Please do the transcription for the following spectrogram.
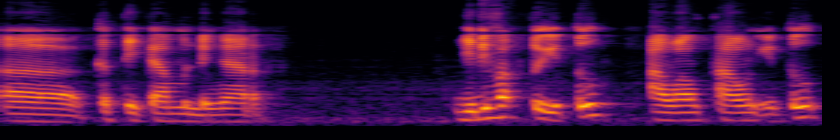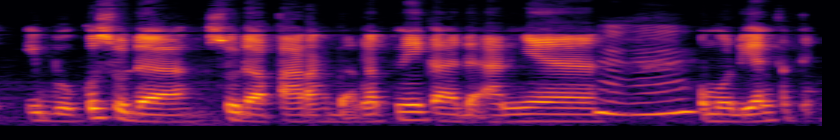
eh, ketika mendengar jadi waktu itu awal tahun itu ibuku sudah sudah parah banget nih keadaannya. Hmm, kemudian ketika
